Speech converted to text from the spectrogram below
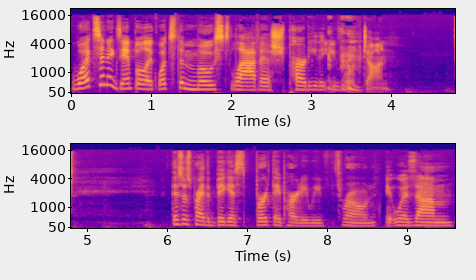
What's an example? Like, what's the most lavish party that you've worked on? This was probably the biggest birthday party we've thrown. It was um,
